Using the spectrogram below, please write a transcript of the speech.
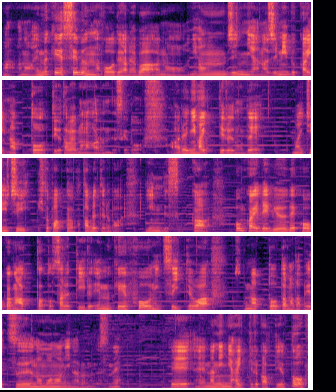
あの MK7 の方であれば、あの、日本人には馴染み深い納豆っていう食べ物があるんですけど、あれに入ってるので、まあ1日1パックとか食べてればいいんですが、今回レビューで効果があったとされている MK4 については、納豆とはまた別のものになるんですね。で、何に入ってるかっていうと、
